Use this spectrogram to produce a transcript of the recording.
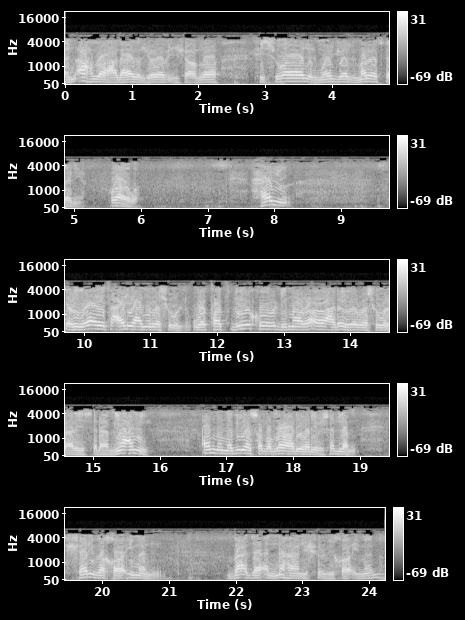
أن أحظى على هذا الجواب إن شاء الله في السؤال الموجه للمرة الثانية. وهو هل رواية علي عن الرسول وتطبيقه لما رأى عليه الرسول عليه السلام يعني أن النبي صلى الله عليه وسلم شرب قائما؟ بعد أن نهى عن الشرب قائما.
